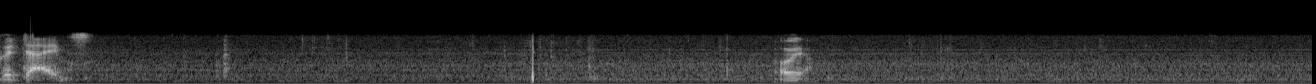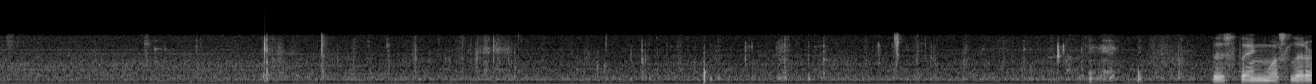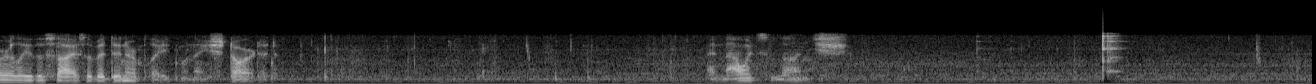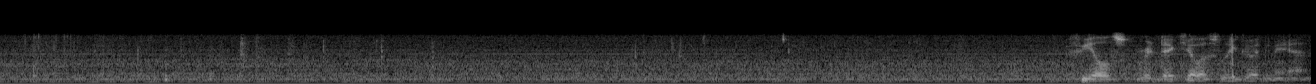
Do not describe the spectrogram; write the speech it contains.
Good times. Oh yeah. This thing was literally the size of a dinner plate when they started. And now it's lunch. Feels ridiculously good, man.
